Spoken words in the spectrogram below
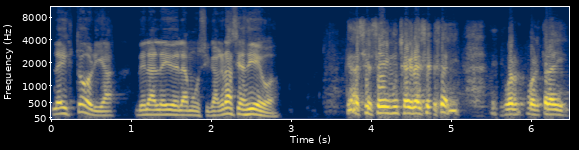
la historia de la ley de la música. Gracias, Diego. Gracias, muchas gracias por estar ahí.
